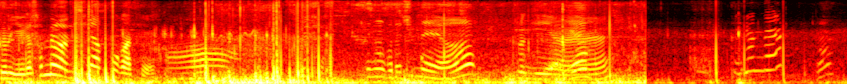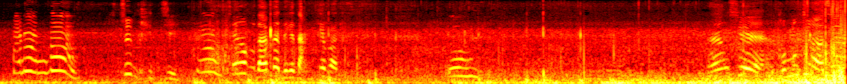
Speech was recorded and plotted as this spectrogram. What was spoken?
그럼 얘가 선명하게 시약포 같아. 아 생각보다 춥네요. 그러게요 예. 이겼네? 어? 해리한데 좀 깊지? 생각보다 아까 되게 낮게 봤지. 나영씨, 겁먹지 마세요.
